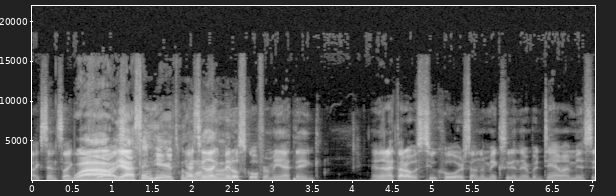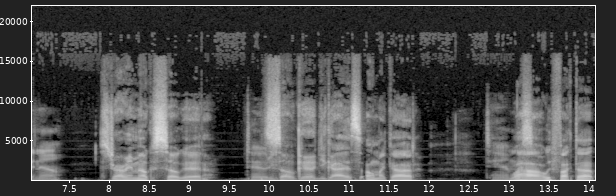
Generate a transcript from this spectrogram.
Like since like wow. I- Yeah, same here. It's been yeah, it's been like middle school for me, I think. And then I thought it was too cool or something to mix it in there, but damn, I miss it now, Strawberry milk is so good. Dude. So good, you guys. Oh my god. Damn, this- Wow, we fucked up.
